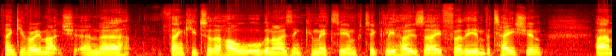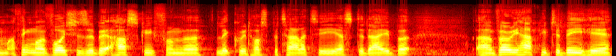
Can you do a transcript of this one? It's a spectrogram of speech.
Thank you very much. And uh, thank you to the whole organising committee and particularly Jose for the invitation. Um, I think my voice is a bit husky from the liquid hospitality yesterday, but I'm very happy to be here.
